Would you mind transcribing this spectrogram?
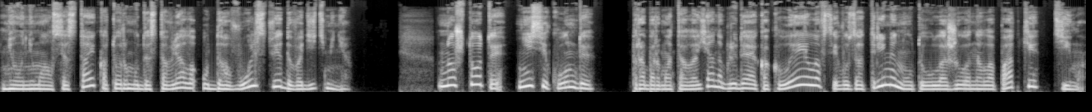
Не унимался Стай, которому доставляло удовольствие доводить меня. «Ну что ты, ни секунды», — пробормотала я, наблюдая, как Лейла всего за три минуты уложила на лопатки Тима.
